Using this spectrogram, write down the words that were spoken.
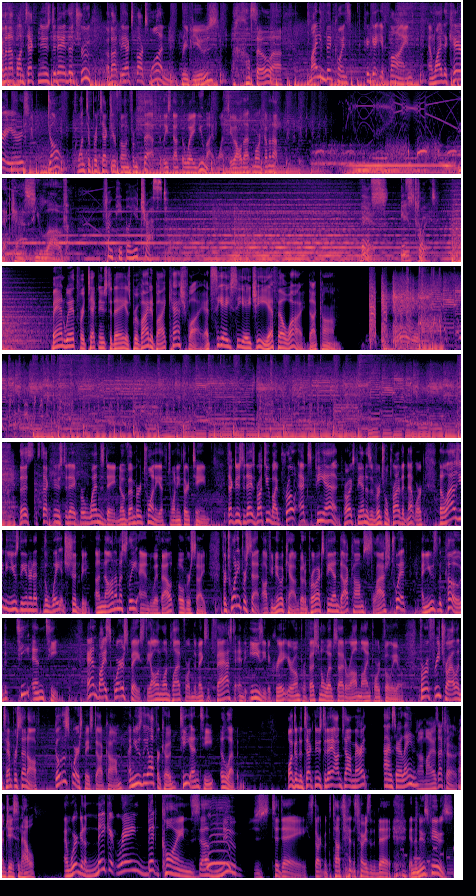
Coming up on Tech News today, the truth about the Xbox One reviews. Also, uh, mining bitcoins could get you fined, and why the carriers don't want to protect your phone from theft, at least not the way you might want to. All that and more coming up. Netcasts you love. From people you trust. This is Twit. Bandwidth for Tech News Today is provided by CashFly at C-A-C-H-E-F-L-Y dot com. This is Tech News Today for Wednesday, November 20th, 2013. Tech News Today is brought to you by ProXPN. ProXPN is a virtual private network that allows you to use the internet the way it should be, anonymously and without oversight. For 20% off your new account, go to proxpn.com slash twit and use the code TNT. And by Squarespace, the all-in-one platform that makes it fast and easy to create your own professional website or online portfolio. For a free trial and 10% off, go to squarespace.com and use the offer code TNT11. Welcome to Tech News Today. I'm Tom Merritt. I'm Sarah Lane. I'm Iyaz Akhtar. I'm Jason Howell. And we're going to make it rain bitcoins of Woo! news today. Starting with the top 10 stories of the day in the News Fuse.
